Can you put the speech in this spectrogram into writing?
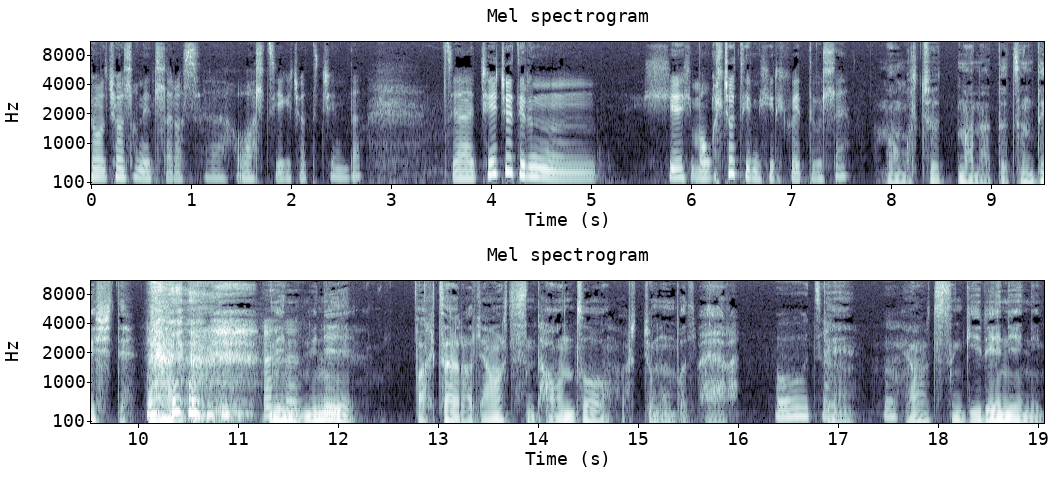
чуулганы талаар бас хуваалцъя гэж бодож байна да. За чэжүүд ер нь монголчууд ер нь хэрэг байдаг үлээ. Монголчууд маань одоо зөндөө штэ. Миний багцаагаар бол ямар ч гэсэн 500 орчим хүн бол байгаа. Өө за. Ямар ч гэсэн гэрээний нэг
